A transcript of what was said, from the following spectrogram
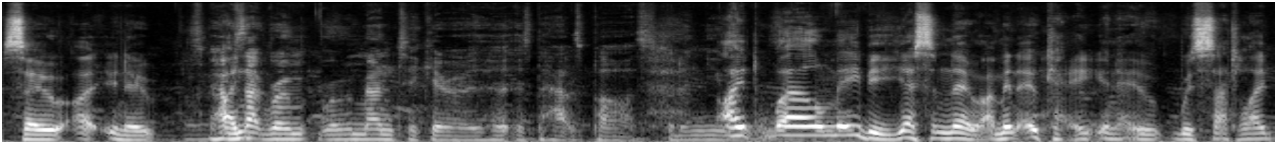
So, uh, you know. Perhaps that rom- romantic era has perhaps passed, but a new I one. well, maybe yes and no. I mean, okay, you know, with satellite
